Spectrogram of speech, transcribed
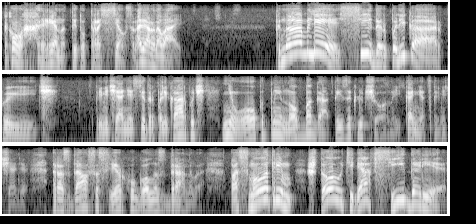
«Какого хрена ты тут расселся? Наверх давай!» «К нам лезь, Сидор Поликарпыч!» Примечание Сидор Поликарпыч — неопытный, но богатый заключенный. Конец примечания. Раздался сверху голос Дранова. «Посмотрим, что у тебя в Сидоре!»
